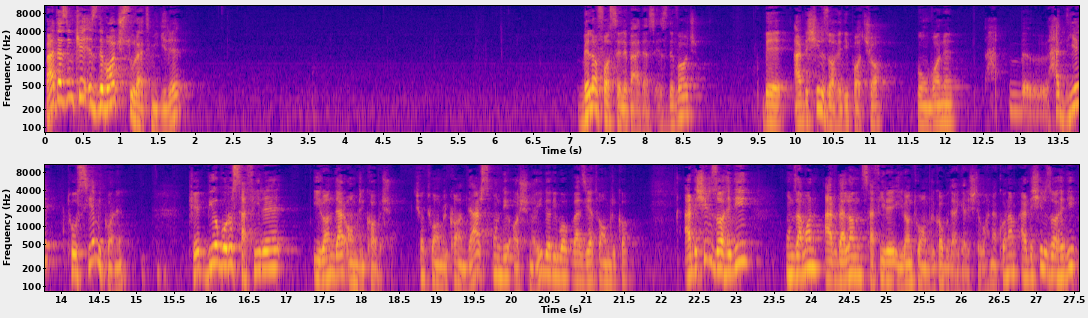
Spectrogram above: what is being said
بعد از اینکه ازدواج صورت می‌گیره بلا فاصله بعد از ازدواج به اردشیر زاهدی پادشاه به عنوان هدیه توصیه می‌کنه که بیا برو سفیر ایران در آمریکا بشو. چون تو آمریکا هم درس خوندی آشنایی داری با وضعیت آمریکا. اردشیر زاهدی اون زمان اردلان سفیر ایران تو آمریکا بود اگر اشتباه نکنم. اردشیر زاهدی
